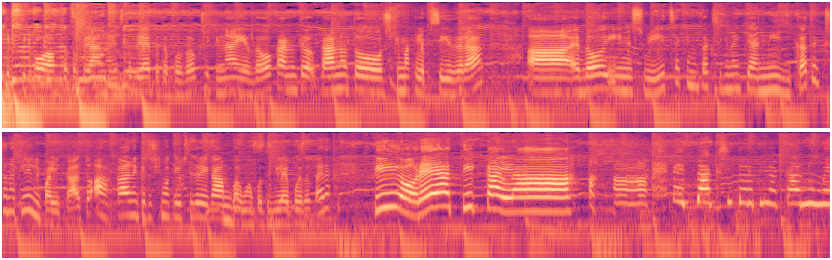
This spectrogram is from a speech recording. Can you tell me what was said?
Κολακευτικό αυτό το πλάνο, έτσι το βλέπετε από εδώ, ξεκινάει εδώ, κάνω το, κάνω το σχήμα κλεψίδρα. Α, εδώ η μεσουλίτσα και μετά ξεκινάει και ανοίγει κάτω και ξανακλίνει πάλι κάτω. Α, κάνει και το σχήμα κλεψίδρα η γάμπα μου από ό,τι βλέπω εδώ πέρα. Τι ωραία, τι καλά! Εντάξει, τώρα τι να κάνουμε,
